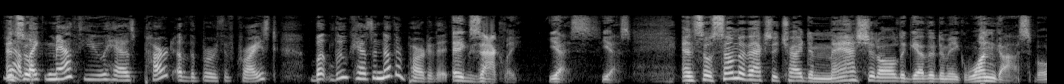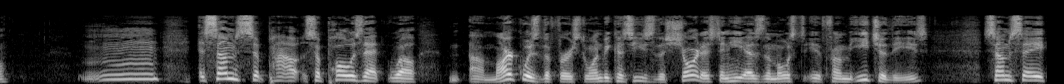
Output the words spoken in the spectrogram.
yeah, so- like Matthew has part of the birth of Christ, but Luke has another part of it. Exactly. Yes, yes. And so some have actually tried to mash it all together to make one gospel. Mm, some suppo- suppose that, well, uh, Mark was the first one because he's the shortest and he has the most from each of these. Some say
